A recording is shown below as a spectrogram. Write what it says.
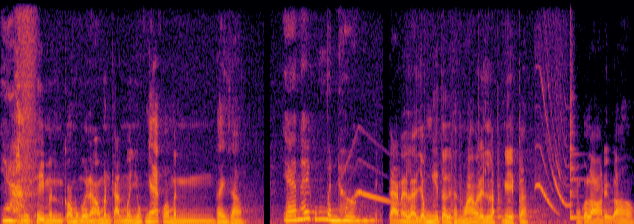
Dạ. Mình- khi mình có một người đàn ông bên cạnh mà nhút nhát quá mình thấy sao? Dạ em thấy cũng bình thường. Chàng này là giống như từ thanh hóa về đây lập nghiệp á. Em có lo điều đó không?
